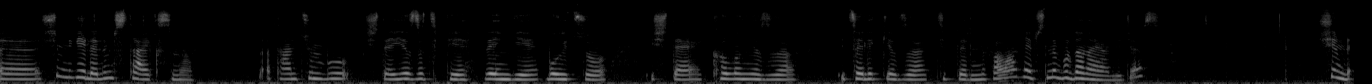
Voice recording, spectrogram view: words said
E, şimdi gelelim style kısmına. Zaten tüm bu işte yazı tipi, rengi, boyutu, işte kalın yazı, italik yazı tiplerini falan hepsini buradan ayarlayacağız. Şimdi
